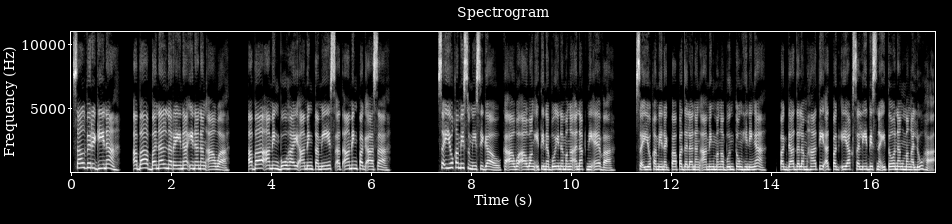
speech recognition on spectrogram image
Salve Regina! Aba, banal na reyna ina ng awa. Aba, aming buhay, aming tamis at aming pag-asa. Sa iyo kami sumisigaw, kaawa-awang itinaboy ng mga anak ni Eva. Sa iyo kami nagpapadala ng aming mga buntong hininga, pagdadalamhati at pag-iyak sa libis na ito ng mga luha.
